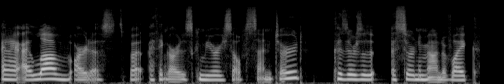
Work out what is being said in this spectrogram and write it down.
and I, I love artists, but I think artists can be very self centered because there's a, a certain amount of like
